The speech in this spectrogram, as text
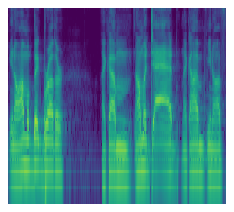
you know, I'm a big brother. Like I'm, I'm a dad. Like I'm, you know, I've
